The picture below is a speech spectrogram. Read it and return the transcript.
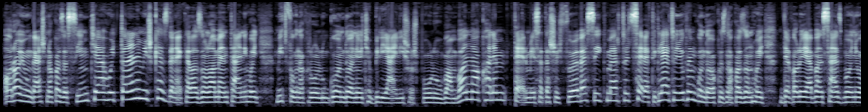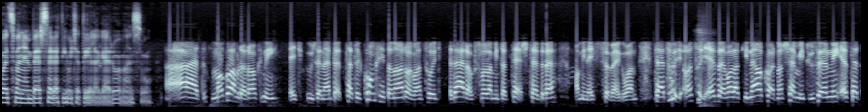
a rajongásnak az a szintje, hogy talán nem is kezdenek el azon lamentálni, hogy mit fognak róluk gondolni, hogyha Billie Eilish-os pólóban vannak, hanem természetes, hogy fölveszik, mert hogy szeretik. Lehet, hogy ők nem gondolkoznak azon, hogy de valójában 100-ból 80 ember szereti, hogyha tényleg erről van szó. Hát magamra rakni egy üzenetet, tehát hogy konkrétan arról van szó, hogy ráraksz valamit a testedre, amin egy szöveg van. Tehát, hogy az, hogy ezzel valaki ne akarna semmit üzenni, ez, tehát,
